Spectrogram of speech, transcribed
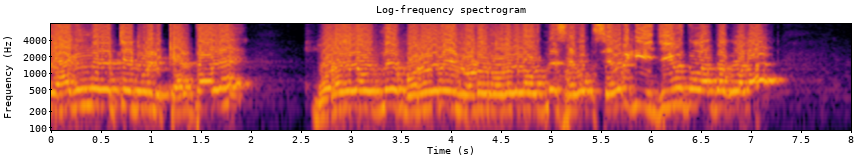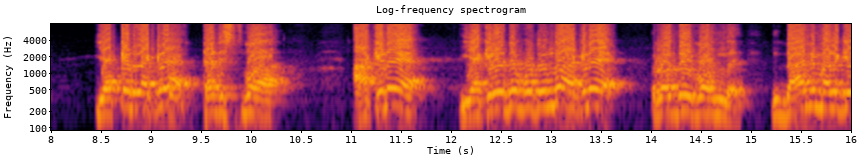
వేగంగా వచ్చేటువంటి కెరటాలే బుడగలు అవుతున్నాయి బుడగలే నుడగ నుడగలు అవుతున్నాయి. శివ శివరికి ఈ జీవితం అంతా కూడా ఎక్కడిదక్కడే తడిస్తా అక్కడే ఎక్కడైతే పుట్టిందో అక్కడే రద్దయిపోతుంది. దాన్ని మనకి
